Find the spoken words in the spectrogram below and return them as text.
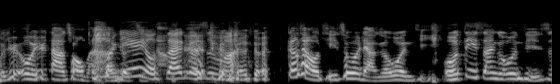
我去我也去大创买三个。你也有三个是吗？对，对，对，刚才我提出了两个问题，我第三个问题是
